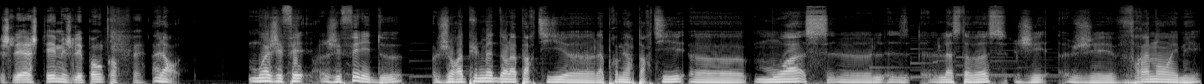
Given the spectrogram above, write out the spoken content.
Je l'ai acheté, mais je l'ai pas encore fait. Alors, moi j'ai fait, j'ai fait les deux. J'aurais pu le mettre dans la partie, euh, la première partie. Euh, moi, euh, Last of Us, j'ai, j'ai vraiment aimé.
